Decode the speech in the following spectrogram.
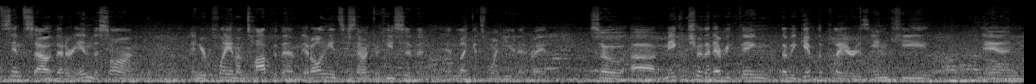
synths out that are in the song and you're playing on top of them, it all needs to sound cohesive and, and like it's one unit, right? So uh, making sure that everything that we give the player is in key and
